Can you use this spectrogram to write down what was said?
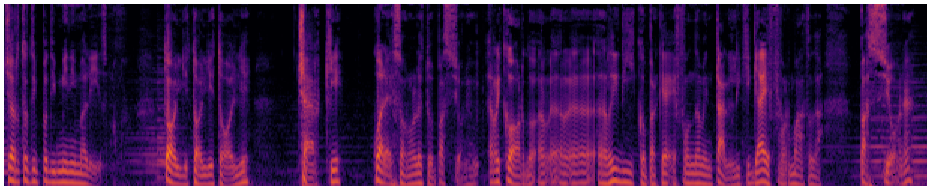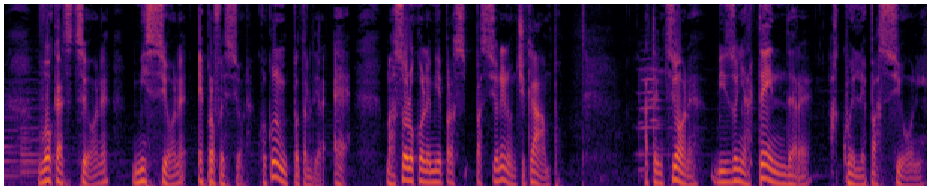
certo tipo di minimalismo. Togli, togli, togli, cerchi quali sono le tue passioni. Ricordo, ridico perché è fondamentale, l'ikigai è formato da passione, vocazione, missione e professione. Qualcuno mi potrà dire, eh, ma solo con le mie passioni non ci campo. Attenzione, bisogna tendere a quelle passioni.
